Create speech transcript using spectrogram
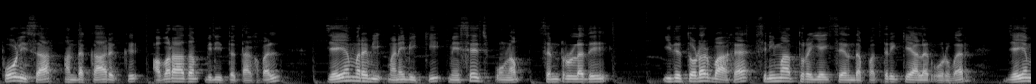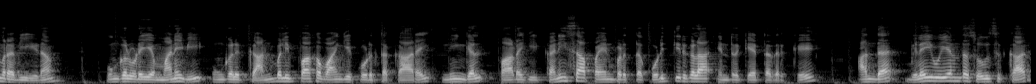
போலீசார் அந்த காருக்கு அபராதம் விதித்த தகவல் ஜெயம் ரவி மனைவிக்கு மெசேஜ் மூலம் சென்றுள்ளது. இது தொடர்பாக சினிமா துறையைச் சேர்ந்த பத்திரிகையாளர் ஒருவர் ஜெயம் ரவியிடம் உங்களுடைய மனைவி உங்களுக்கு அன்பளிப்பாக வாங்கி கொடுத்த காரை நீங்கள் பாடகி கனிஷா பயன்படுத்த கொடுத்தீர்களா? என்று கேட்டதற்கு அந்த விலை உயர்ந்த சொகுசு கார்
